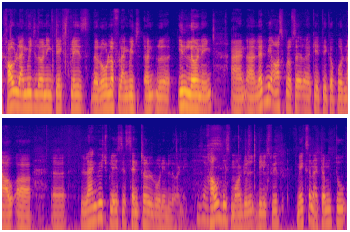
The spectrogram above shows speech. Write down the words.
how language learning takes place, the role of language uh, in learning and uh, let me ask Professor uh, Kirti Kapoor now, uh, uh, language plays a central role in learning. Yes. How this module deals with makes an attempt to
